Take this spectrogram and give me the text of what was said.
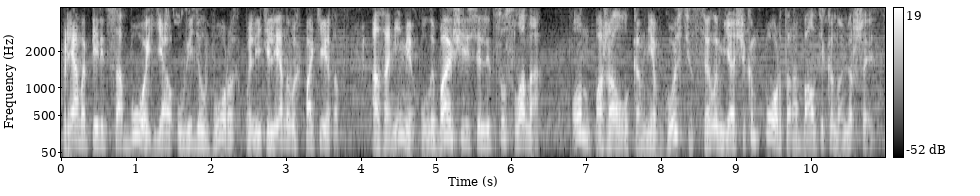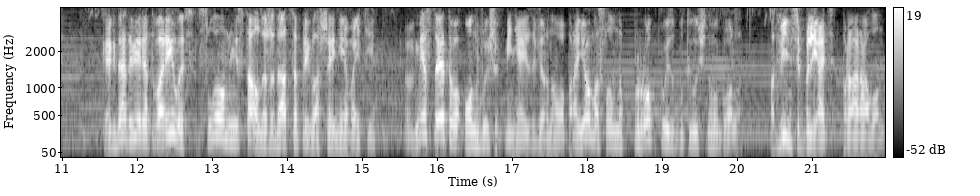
Прямо перед собой я увидел ворох полиэтиленовых пакетов, а за ними улыбающееся лицо слона. Он пожаловал ко мне в гости с целым ящиком портера Балтика номер 6. Когда дверь отворилась, слон не стал дожидаться приглашения войти. Вместо этого он вышиб меня из дверного проема, словно пробку из бутылочного горла. «Подвинься, блядь!» – проорал он.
